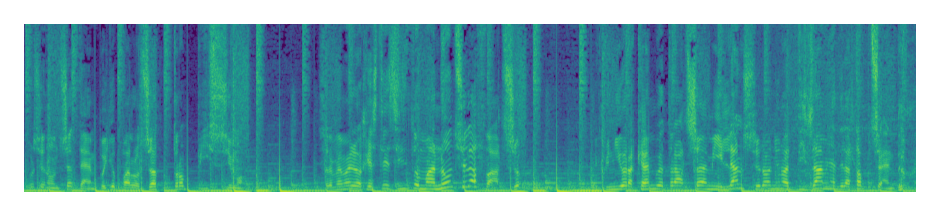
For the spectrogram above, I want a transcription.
Forse non c'è tempo, io parlo già troppissimo. Sarebbe meglio che stessi zitto, ma non ce la faccio. E quindi ora cambio traccia e mi lancerò in una disamina della top 100.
